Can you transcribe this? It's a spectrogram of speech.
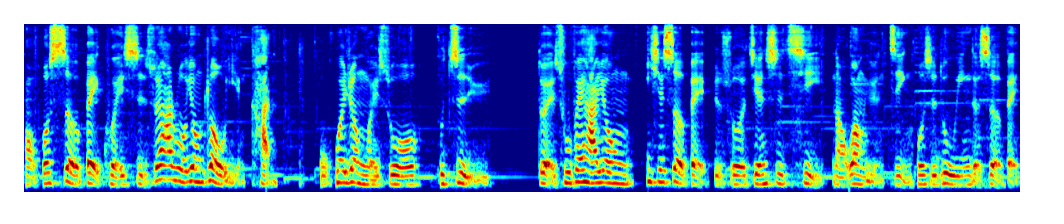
哦或设备窥视，所以他如果用肉眼看，我会认为说不至于。对，除非他用一些设备，比如说监视器、那望远镜或是录音的设备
